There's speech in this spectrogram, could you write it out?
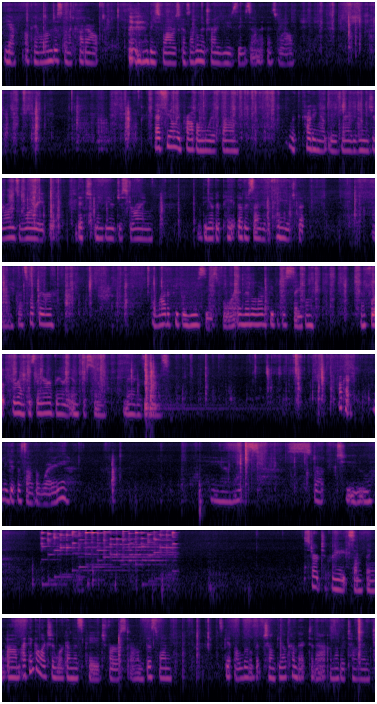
Yeah, okay, well I'm just going to cut out these flowers because I'm going to try to use these in it as well. That's the only problem with um, with cutting up these magazines. You're always worried that, that maybe you're destroying the other the other side of the page, but um, that's what they're. A lot of people use these for, and then a lot of people just save them and flip through them because they are very interesting magazines. Okay, let me get this out of the way. And let's start to start to create something. Um, I think I'll actually work on this page first. Um, this one getting a little bit chunky. I'll come back to that another time.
